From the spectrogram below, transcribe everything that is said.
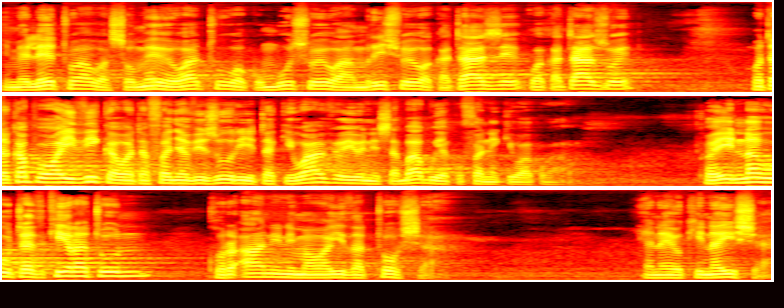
imeletwa wasomewe watu, wakumbushwe, waamrishwe, wakataze, wakatazwe. Watakapowaidhika watafanya vizuri itakiwavyo, hiyo ni sababu ya kufanikiwa kwao. Kwa innahu tadhkiratun, Qur'ani ni mawaidha tosha yanayokinaisha,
